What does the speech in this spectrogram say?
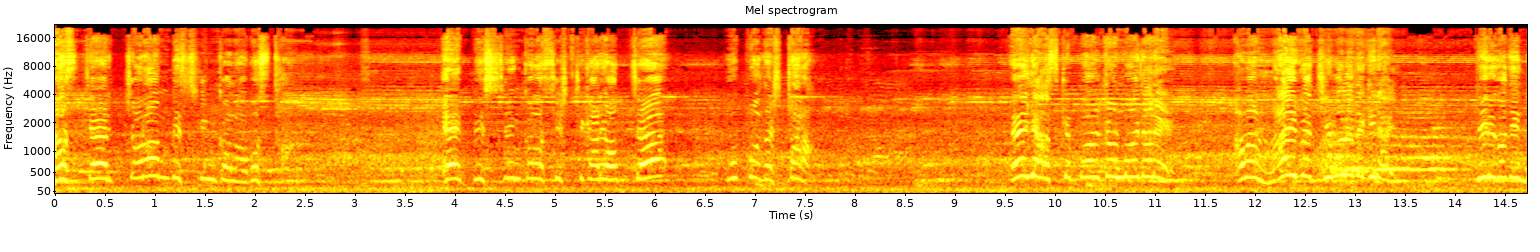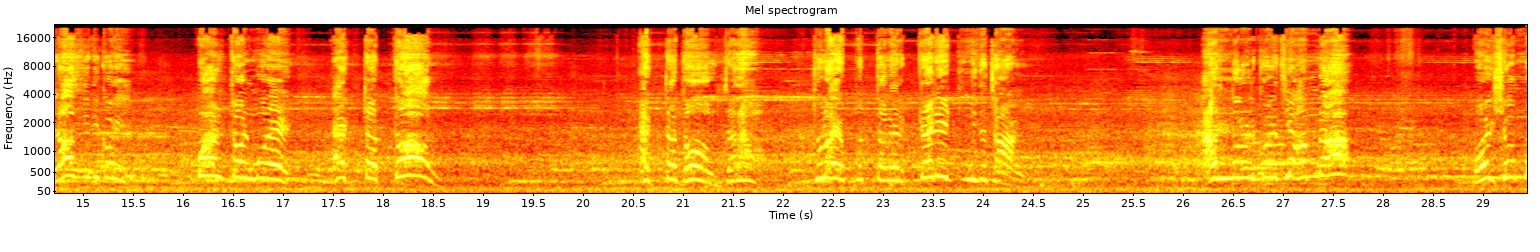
রাষ্ট্রের চরম বিশৃঙ্খল অবস্থা। এই বিশৃঙ্খল সৃষ্টিকারী হচ্ছে উপদেষ্টারা। এই যে আজকে পল্টন ময়দানে আমার লাইফে জীবনে দেখি নাই, দীর্ঘদিন রাজনীতি করি পল্টন মোড়ে একটা দল একটা দল যারা জুলাই অভ্যুত্থানের ক্রেডিট নিতে চায়। আন্দোলন করেছি আমরা। বৈষম্য,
